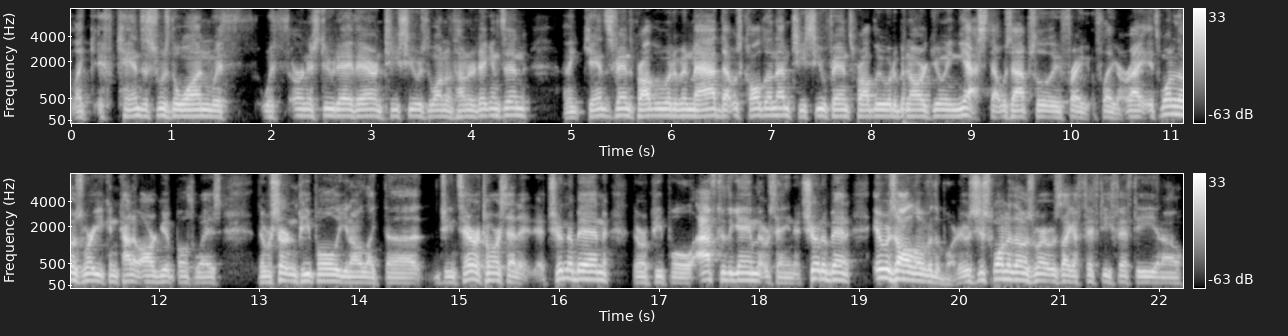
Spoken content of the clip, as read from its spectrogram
like if Kansas was the one with with Ernest Udeh there and TCU was the one with Hunter Dickinson, I think Kansas fans probably would have been mad that was called on them. TCU fans probably would have been arguing, yes, that was absolutely flagrant, right? It's one of those where you can kind of argue it both ways. There were certain people, you know, like the Gene Steratore said it, it shouldn't have been. There were people after the game that were saying it should have been. It was all over the board. It was just one of those where it was like a 50 50, you know,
